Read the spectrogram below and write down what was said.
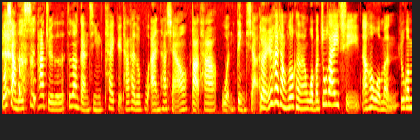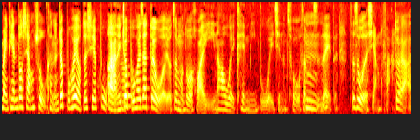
我想的是，他觉得这段感情太给他太多不安，他想要把它稳定下来。对，因为他想说，可能我们住在一起，然后我们如果每天都相处，可能就不会有这些不安、啊，你就不。会再对我有这么多怀疑，然后我也可以弥补我以前的错误什么之类的，这是我的想法。对啊，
